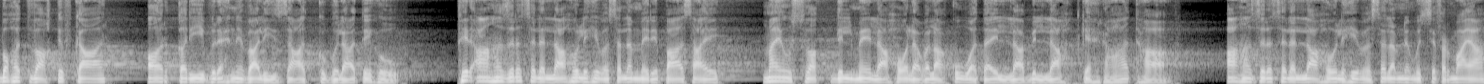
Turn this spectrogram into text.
بہت واقف کار اور قریب رہنے والی ذات کو بلاتے ہو۔ پھر آ حضرت صلی اللہ علیہ وسلم میرے پاس آئے۔ میں اس وقت دل میں لا حول ولا قوت الا باللہ کہہ رہا تھا۔ آ حضرت صلی اللہ علیہ وسلم نے مجھ سے فرمایا،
